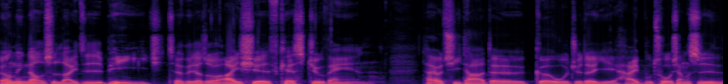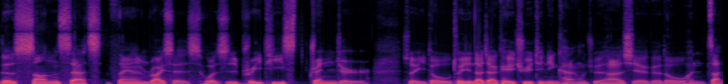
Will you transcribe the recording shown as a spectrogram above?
刚刚听到的是来自 Peach，这首歌叫做 I Should Kiss Juvan。他有其他的歌，我觉得也还不错，像是 The Sun Sets Then Rises，或者是 Pretty Stranger，所以都推荐大家可以去听听看。我觉得他写的歌都很赞。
